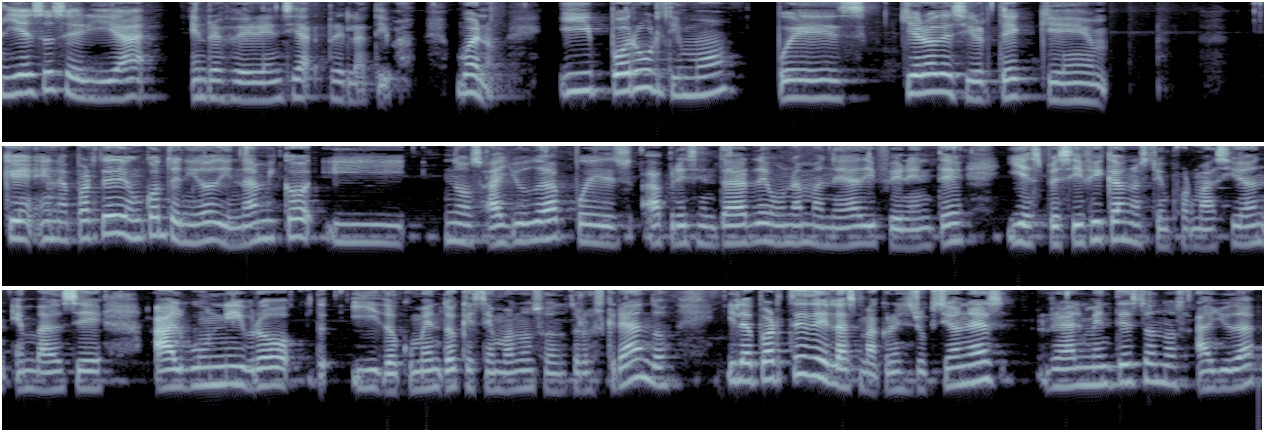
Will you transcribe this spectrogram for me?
Y eso sería en referencia relativa. Bueno, y por último, pues quiero decirte que que en la parte de un contenido dinámico y nos ayuda pues a presentar de una manera diferente y específica nuestra información en base a algún libro y documento que estemos nosotros creando. Y la parte de las macroinstrucciones, realmente esto nos ayuda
